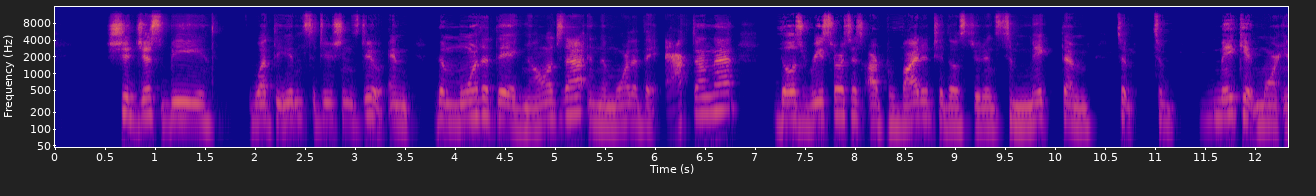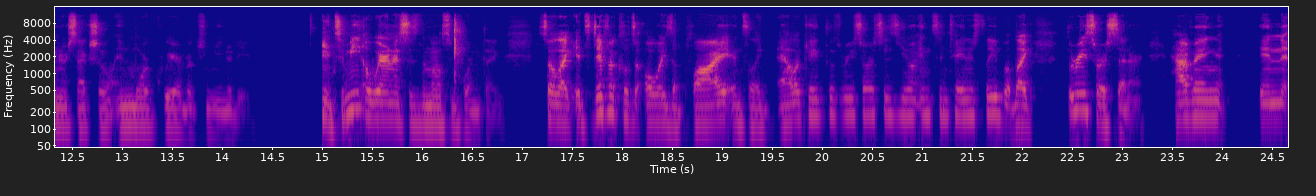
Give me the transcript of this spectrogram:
should just be what the institutions do. And the more that they acknowledge that and the more that they act on that, those resources are provided to those students to make them to to make it more intersectional and more queer of a community. And to me, awareness is the most important thing. So like it's difficult to always apply and to like allocate those resources, you know, instantaneously. But like the resource center, having an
